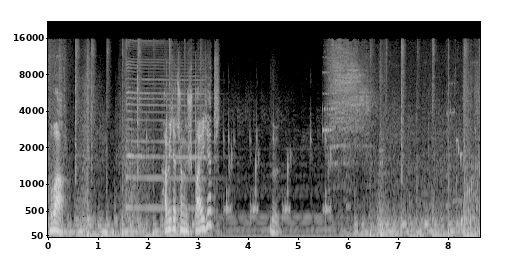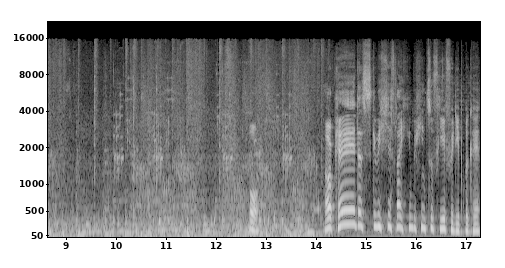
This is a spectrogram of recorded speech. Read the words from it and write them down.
Guck mal. Habe ich das schon gespeichert? Oh. Okay, das Gewicht ist vielleicht ein bisschen zu viel für die Brücke.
